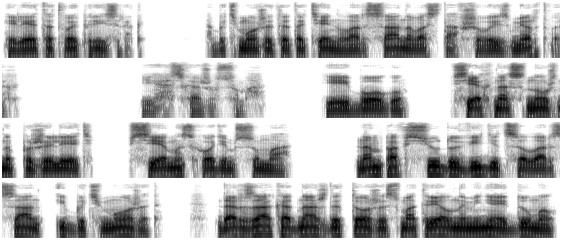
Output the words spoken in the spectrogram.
Или это твой призрак? А быть может, это тень Ларсана, восставшего из мертвых? Я схожу с ума. Ей-богу, всех нас нужно пожалеть, все мы сходим с ума. Нам повсюду видится Ларсан, и, быть может, Дарзак однажды тоже смотрел на меня и думал,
